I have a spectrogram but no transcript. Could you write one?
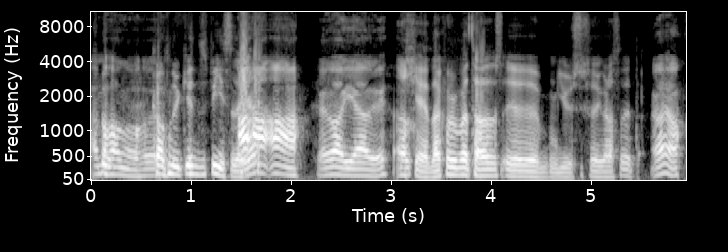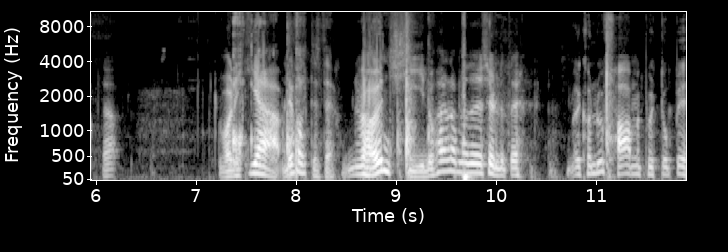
Kan du ikke spise det? Ah, engang? ah, ah. Det var jævlig. Ok, da kan du bare ta uh, jusglasset ditt. Ja, ja. Det var litt jævlig faktisk det. Du har jo en kilo her da med det syltetøy. Men kan du faen meg putte oppi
